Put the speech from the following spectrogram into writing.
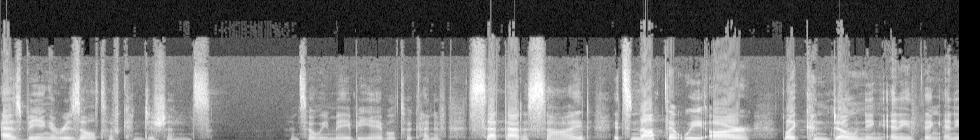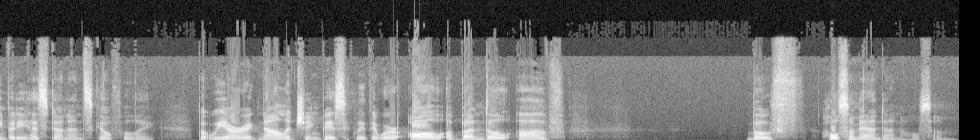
as being a result of conditions. And so we may be able to kind of set that aside. It's not that we are like condoning anything anybody has done unskillfully, but we are acknowledging basically that we're all a bundle of both wholesome and unwholesome.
